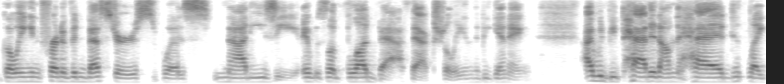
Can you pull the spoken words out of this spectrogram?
going in front of investors was not easy. It was a bloodbath, actually, in the beginning. I would be patted on the head like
